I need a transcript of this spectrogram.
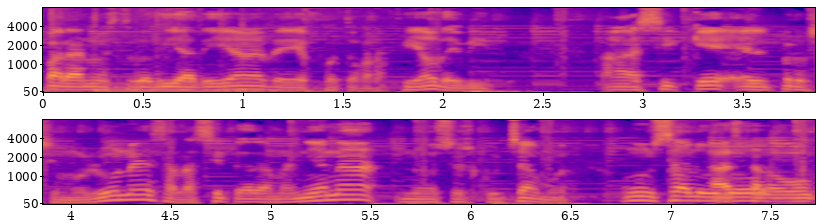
para nuestro día a día de fotografía o de vídeo. Así que el próximo lunes a las 7 de la mañana nos escuchamos. Un saludo. Hasta luego.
